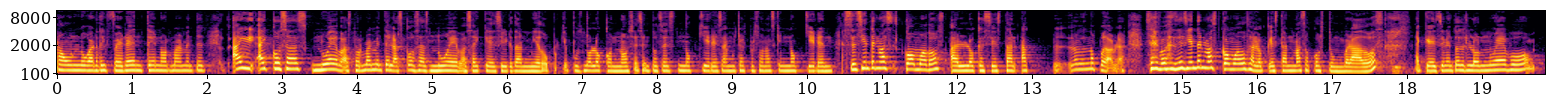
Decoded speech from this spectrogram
a un lugar diferente, normalmente hay, hay cosas nuevas, normalmente las cosas nuevas hay que decir dan miedo porque pues no lo conoces, entonces no quieres, hay muchas personas que no quieren, se sienten más cómodos a lo que se están... no, puedo hablar. Se, se sienten más cómodos a lo que están más acostumbrados. Hay que decir, entonces lo nuevo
